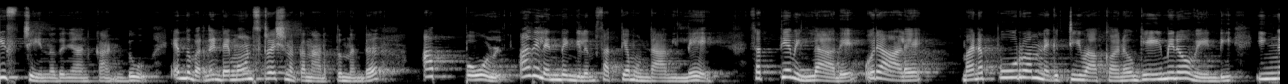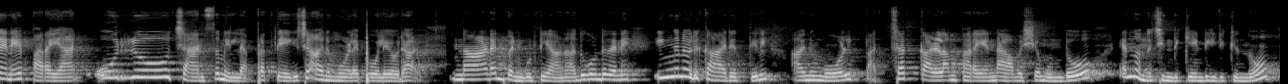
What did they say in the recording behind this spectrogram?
കിസ് ചെയ്യുന്നത് ഞാൻ കണ്ടു എന്ന് പറഞ്ഞ് ഡെമോൺസ്ട്രേഷൻ ഒക്കെ നടത്തുന്നുണ്ട്. അപ്പോൾ അതിലെന്തെങ്കിലും സത്യമുണ്ടാവില്ലേ? സത്യമില്ലാതെ ഒരാളെ മനഃപൂർവം നെഗറ്റീവാക്കാനോ ഗെയിമിനോ വേണ്ടി ഇങ്ങനെ പറയാൻ ഒരു ചാൻസും ഇല്ല. പ്രത്യേകിച്ച് അനുമോളെ പോലെ ഒരാൾ. നാടൻ പെൺകുട്ടിയാണ്. അതുകൊണ്ട് തന്നെ ഇങ്ങനെ ഒരു കാര്യത്തിൽ അനുമോൾ പച്ചക്കള്ളം പറയേണ്ട ആവശ്യമുണ്ടോ എന്നൊന്ന് ചിന്തിക്കേണ്ടിയിരിക്കുന്നു.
